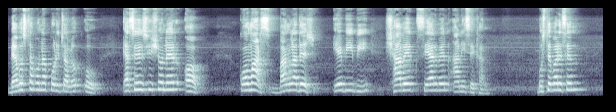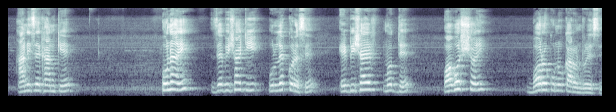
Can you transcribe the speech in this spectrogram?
ব্যবস্থাপনা পরিচালক ও অ্যাসোসিয়েশনের of commerce Bangladesh A B B সাবেক চেয়ারম্যান আনিসে খান। বুঝতে পারেছেন? আনিসে খানকে ওনাই যে বিষয়টি উল্লেখ করেছে, এই বিষয়ের মধ্যে অবশ্যই বড় কোনো কারণ রয়েছে।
